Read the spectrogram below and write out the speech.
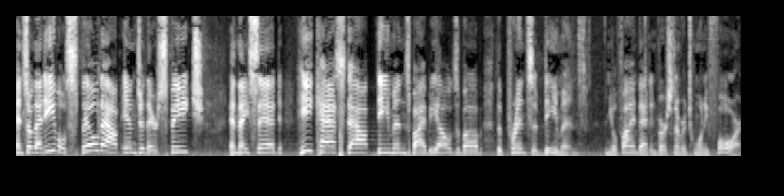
And so that evil spilled out into their speech, and they said, He cast out demons by Beelzebub, the prince of demons. And you'll find that in verse number 24.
